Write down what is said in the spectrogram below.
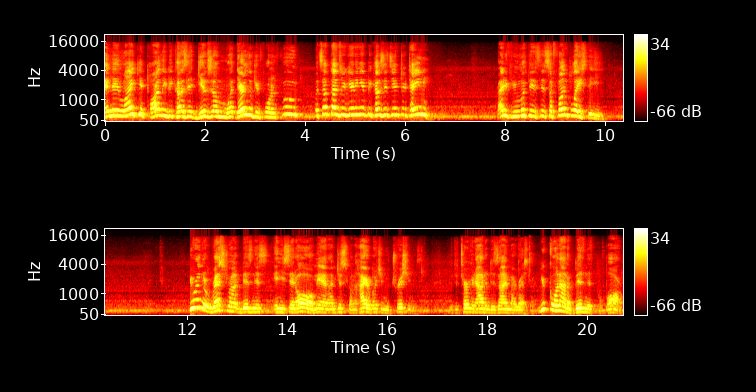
And they like it partly because it gives them what they're looking for in food, but sometimes they're getting it because it's entertaining. Right? If you look this, it's a fun place to eat. You were in the restaurant business and you said, oh man, I'm just going to hire a bunch of nutritionists to determine how to design my restaurant. You're going out of business tomorrow.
